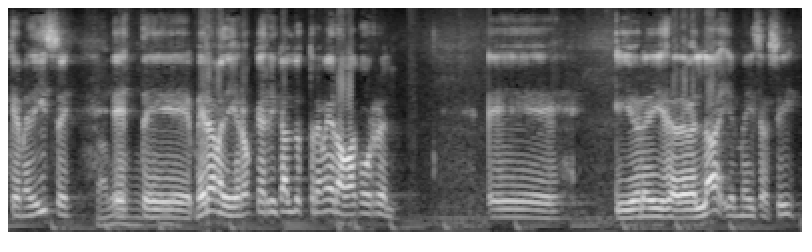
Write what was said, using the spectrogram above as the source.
que me dice, este, mira, me dijeron que Ricardo Estremera va a correr eh, y yo le dije, ¿de verdad? Y él me dice, sí,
